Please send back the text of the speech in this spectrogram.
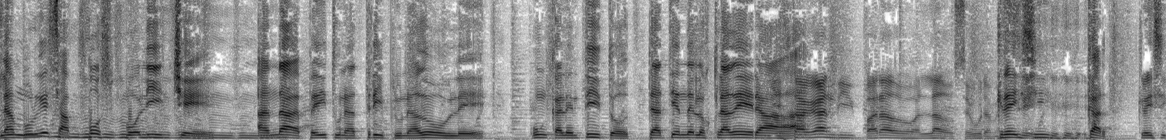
La hamburguesa post boliche. Anda, pedite una triple, una doble. Un calentito. Te atienden los Y está. Gandhi parado al lado, seguramente. Crazy Cart. Crazy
